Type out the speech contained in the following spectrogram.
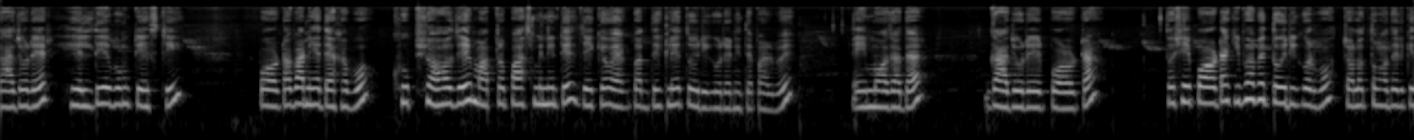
গাজরের হেলদি এবং টেস্টি পরোটা বানিয়ে দেখাবো। খুব সহজে মাত্র পাঁচ মিনিটে যে কেউ একবার দেখলে তৈরি করে নিতে পারবে এই মজাদার গাজরের পরোটা। তো সেই পরোটা কীভাবে তৈরি করব, চলো তোমাদেরকে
